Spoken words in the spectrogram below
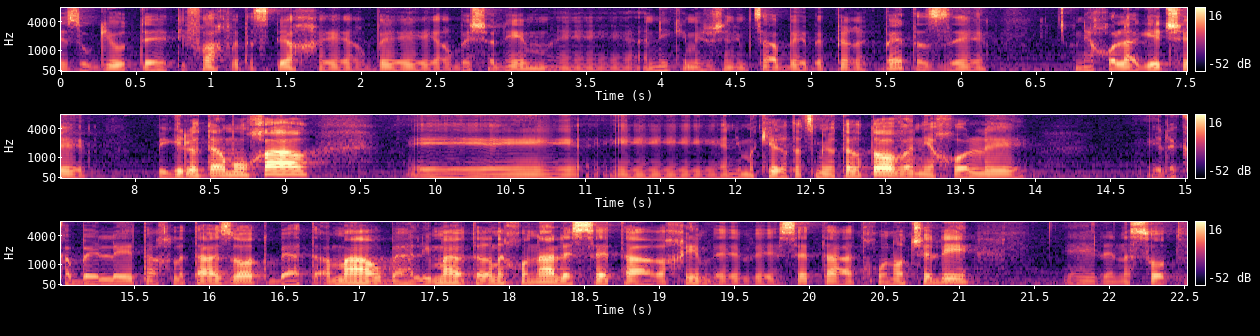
זוגיות אה, תפרח ותצליח אה, הרבה, הרבה שנים. אה, אני כמישהו שנמצא בפרק ב', אז אני יכול להגיד שבגיל יותר מאוחר, אני מכיר את עצמי יותר טוב ואני יכול לקבל את ההחלטה הזאת בהתאמה או בהלימה יותר נכונה לסט הערכים וסט התכונות שלי, לנסות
